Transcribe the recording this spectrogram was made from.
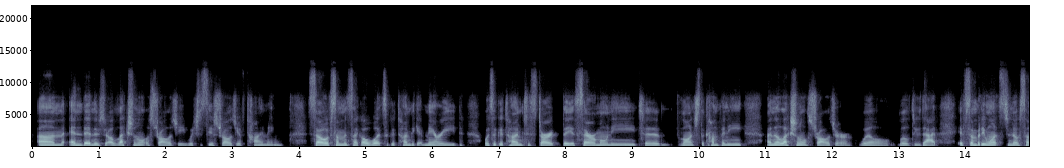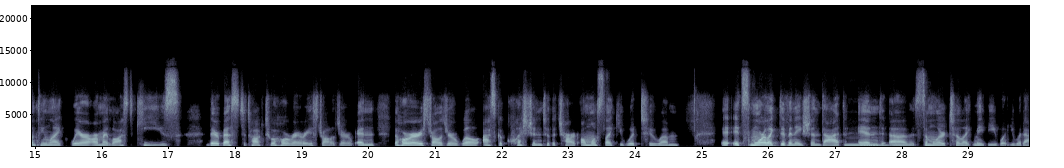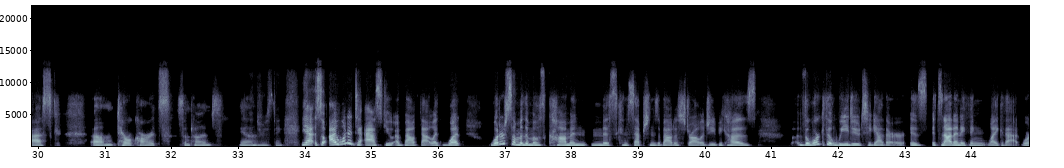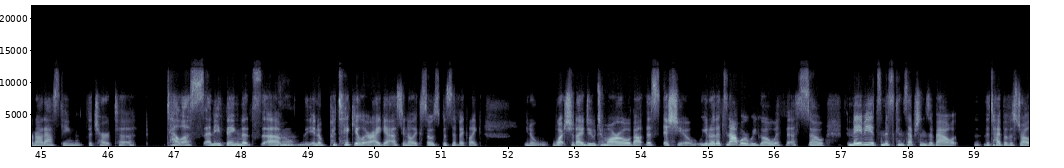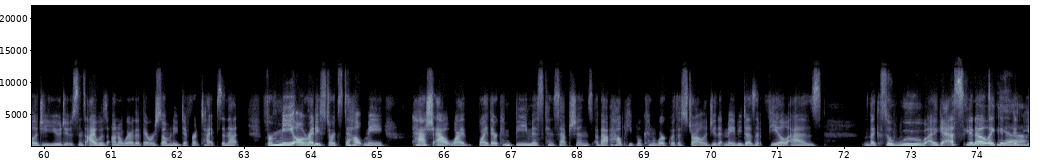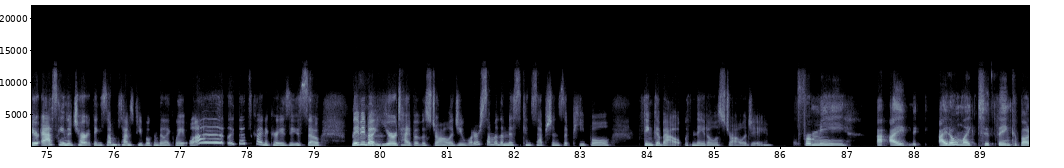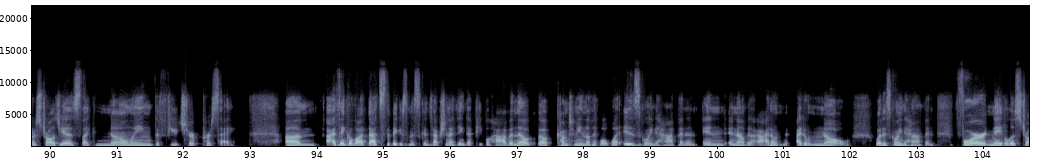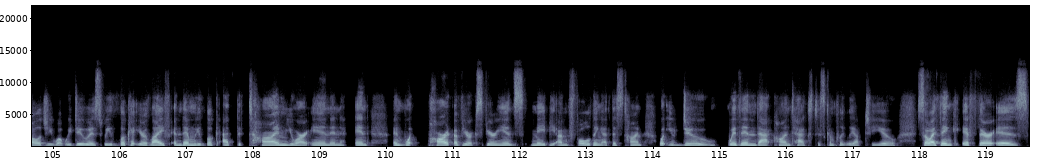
Um, and then there's electional astrology, which is the astrology of timing. So if someone's like, oh, what's a good time to get married? What's a good time to start the ceremony to launch the company? An electional astrologer will will do that. If somebody wants to know something like where are my lost keys, they're best to talk to a horary astrologer. And the horary astrologer will ask a question to the chart, almost like you would to um, it's more like divination that mm. and uh, similar to like maybe what you would ask um, tarot cards sometimes. Yeah. Interesting. Yeah so i wanted to ask you about that. Like what what are some of the most common misconceptions about astrology? Because the work that we do together is it's not anything like that. We're not asking the chart to tell us anything that's um no. you know particular i guess you know like so specific like you know, what should I do tomorrow about this issue? You know, that's not where we go with this. So maybe it's misconceptions about the type of astrology you do, since I was unaware that there were so many different types. And that for me already starts to help me hash out why why there can be misconceptions about how people can work with astrology that maybe doesn't feel as like so woo, I guess, you know, like yeah. if, if, you're asking the chart thing, sometimes people can be like, wait, what? Like that's kind of crazy. So maybe mm-hmm. about your type of astrology, what are some of the misconceptions that people think about with natal astrology? For me, I I don't like to think about astrology as like knowing the future per se um, I think a lot that's the biggest misconception I think that people have, and they'll they'll come to me and they'll think, well, what is going to happen? And and and I'll be like, I don't I don't know what is going to happen. For natal astrology, what we do is we look at your life and then we look at the time you are in and and and what part of your experience may be unfolding at this time. What you do within that context is completely up to you. So I think if there is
